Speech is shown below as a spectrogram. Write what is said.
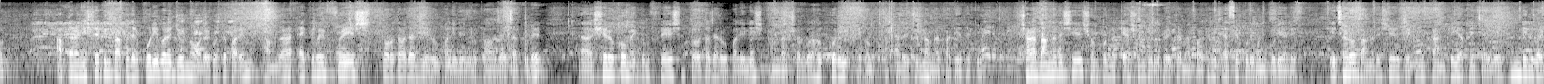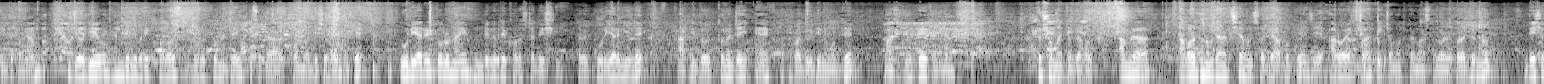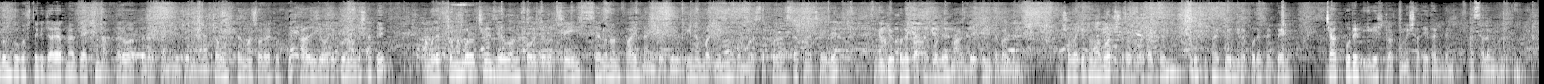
আপনারা নিশ্চয়ই কিন্তু আপনাদের পরিবারের জন্য অর্ডার করতে পারেন। আমরা একেবারে ফ্রেশ তরতাজা যে রূপালি ইলিশগুলো পাওয়া যায় চাঁদপুরে সেরকম একদম ফ্রেশ তরতাজা রূপালি ইলিশ আমরা সরবরাহ করি এবং আপনাদের জন্য আমরা পাঠিয়ে থাকি। সারা বাংলাদেশে সম্পূর্ণ ক্যাশ অন ডেলিভারিতে আমরা পাঠাই এ পরিবহন কুরিয়ারে এছাড়াও বাংলাদেশের যে কোনো প্রান্তেই আপনি চাইলে হোম ডেলিভারি নিতে পারবেন। যদিও হোম ডেলিভারি খরচ দূরত্ব অনুযায়ী কিছুটা কম বা বেশি হয়ে থাকে। কুরিয়ারের তুলনায় হোম ডেলিভারি খরচটা বেশি। তবে কুরিয়ার নিলে আপনি দূরত্ব অনুযায়ী এক অথবা দুই দিনের মধ্যে মাছগুলো পেয়ে থাকবেন। তো সম্মানিত গ্রাহক, আমরা আবারও ধন্যবাদ জানাচ্ছি আমার শ্রদ্ধা আপুকে যে আরও একবার এই চমৎকার মাছগুলো অর্ডার করার জন্য। দেশ এবং প্রবাস থেকে যারা আপনারা দেখেন, আপনারাও আপনাদের ফ্যামিলির জন্য চমৎকার মাছ অর্ডার করতে আজই যোগাযোগ করুন আমাদের সাথে। আমাদের ফোন নম্বর হচ্ছে zero one four zero three seven one five nine two zero এই নাম্বার ইমেল এবং হোয়াটসঅ্যাপ করা আছে আপনারা চাইলে ভিডিও কলে কথা বলে মাছ দেখে নিতে পারবেন। সবাইকে ধন্যবাদ, সবাই ভালো থাকবেন, সুস্থ থাকবেন, নিরাপদে থাকবেন। চাঁদপুরের ইলিশ ডট কমের সাথেই থাকবেন। আসসালামু আলাইকুম।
